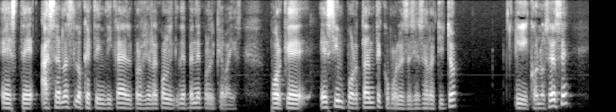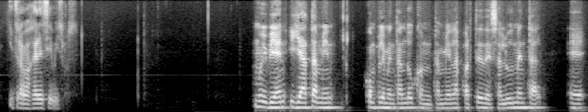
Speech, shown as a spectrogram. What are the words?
este, hacerlas lo que te indica el profesional, depende con el que vayas porque es importante, como les decía hace ratito, y conocerse y trabajar en sí mismos. Muy bien, y ya también complementando con también la parte de salud mental, eh,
